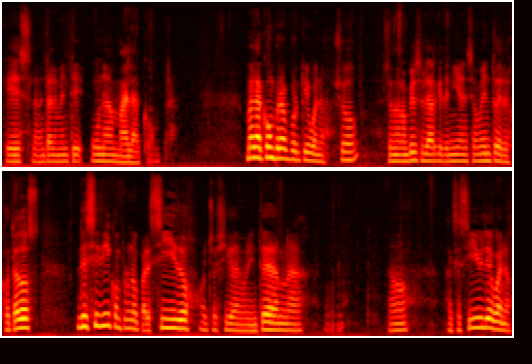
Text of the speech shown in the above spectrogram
que es lamentablemente una mala compra. Mala compra porque bueno, yo se me rompió el celular que tenía en ese momento, era el J2. Decidí comprar uno parecido, 8 GB de memoria interna, ¿no? accesible, bueno.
